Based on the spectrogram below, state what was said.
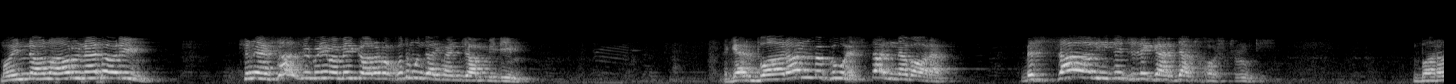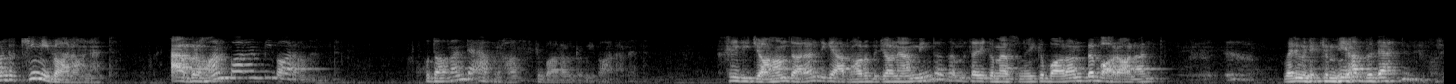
ما این ناله ها رو نداریم. چون احساس می‌کنیم همه این کارا رو خودمون داریم انجام میدیم. اگر باران به کوهستان نبارد به سالی دجل گردت خوش رودی. باران رو کی میباراند؟ ابرهان باران میبارانند خداوند ابرهاست که باران رو میباراند. خیلی جا هم دارن دیگه ابرها رو به جان هم میندازن به طریق مصنوعی که باران ببارانند. ولی اونه که میاد به ده نمی‌خوره.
